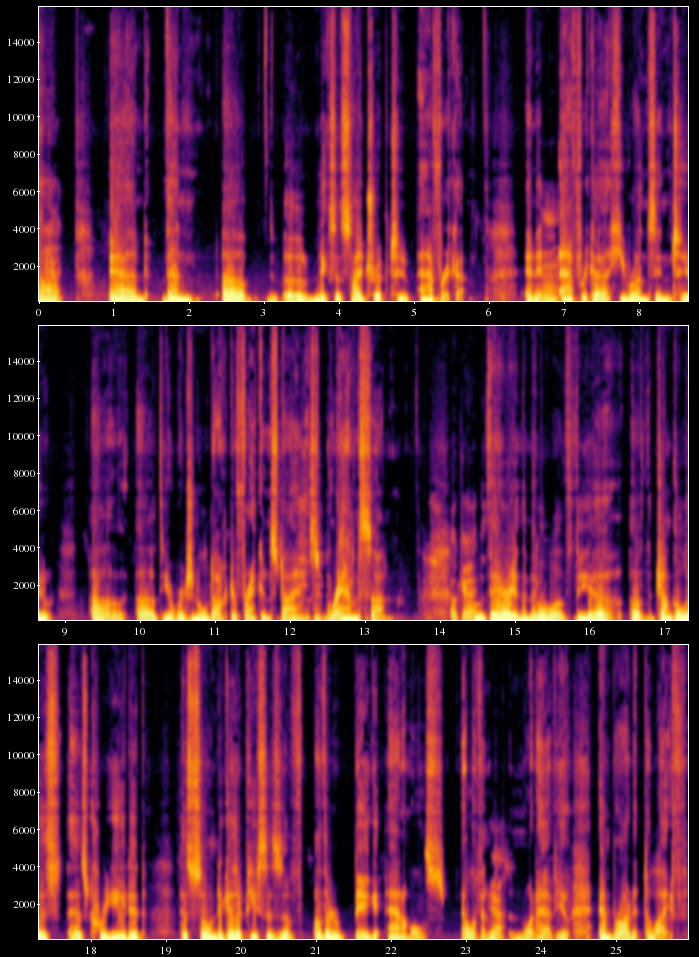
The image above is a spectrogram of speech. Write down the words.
Uh, Okay. and then uh, uh, makes a side trip to Africa. And in Hmm. Africa, he runs into uh, uh, the original Dr. Frankenstein's grandson, Okay. who there in the middle of the uh, of the jungle is has created, has sewn together pieces of other big animals, elephants Yeah. and what have you, and brought it to life.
